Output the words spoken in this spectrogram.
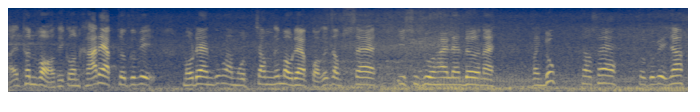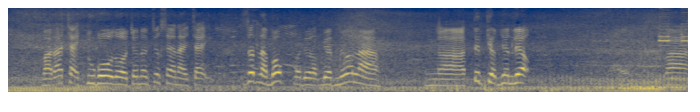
Đấy, Thân vỏ thì còn khá đẹp thưa quý vị. Màu đen cũng là một trong cái màu đẹp của cái dòng xe Isuzu Highlander này. Vành đúc theo xe thưa quý vị nhá. Và đã chạy turbo rồi cho nên chiếc xe này chạy rất là bốc và điều đặc biệt nữa là ừ, à, tiết kiệm nhiên liệu. Và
